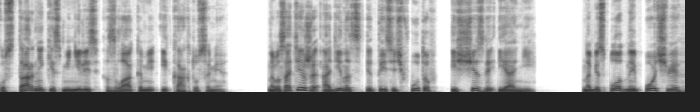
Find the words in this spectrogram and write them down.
кустарники сменились злаками и кактусами. На высоте же 11 тысяч футов исчезли и они. На бесплодной почве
